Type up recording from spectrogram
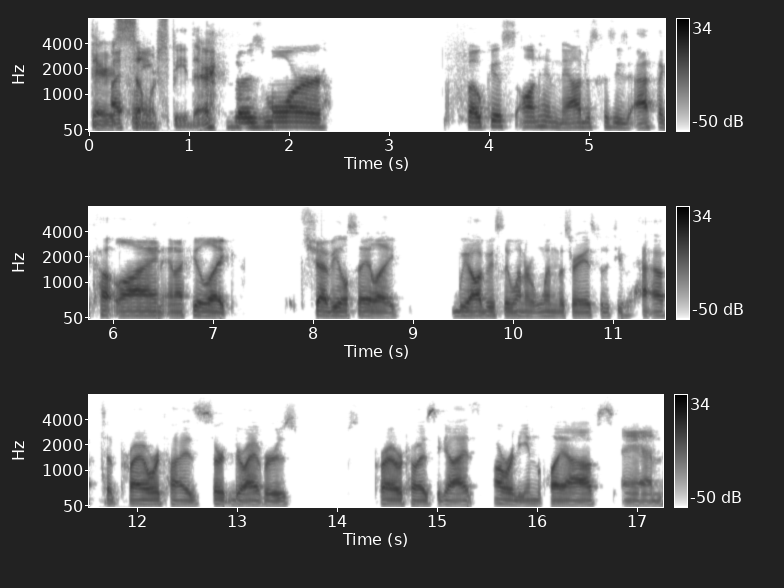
There's so much speed there. there's more focus on him now just because he's at the cut line and i feel like chevy will say like we obviously want to win this race but if you have to prioritize certain drivers prioritize the guys already in the playoffs and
